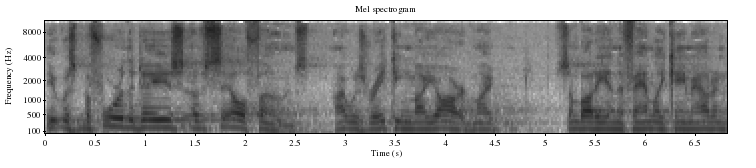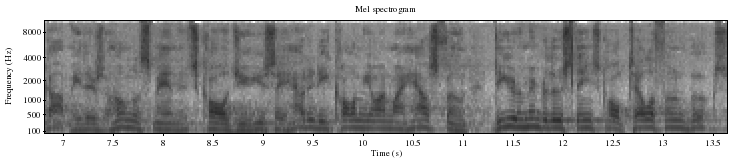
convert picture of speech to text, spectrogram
It was before the days of cell phones. I was raking my yard. My somebody in the family came out and got me. There's a homeless man that's called you. You say, How did he call me on my house phone? Do you remember those things called telephone books?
